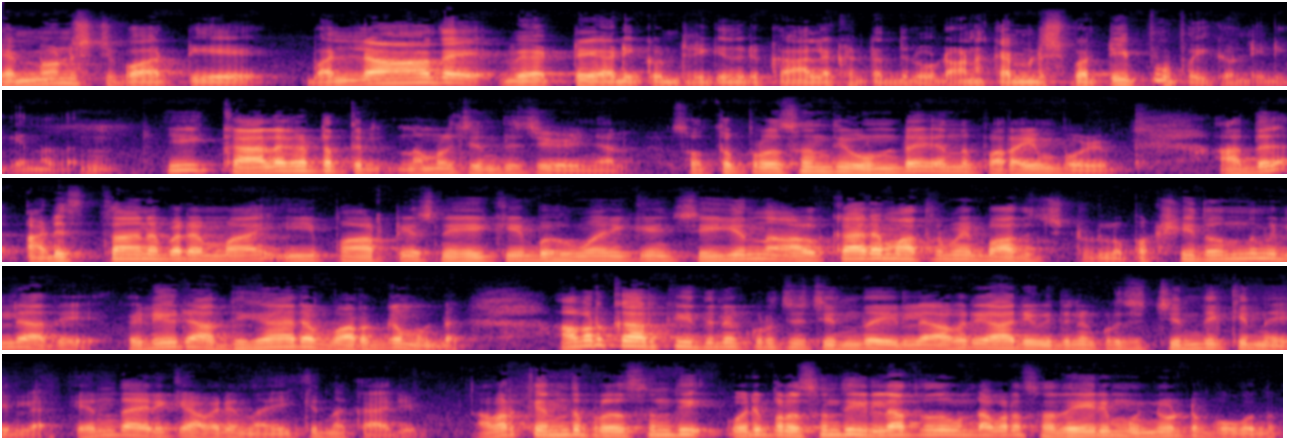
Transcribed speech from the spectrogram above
കമ്മ്യൂണിസ്റ്റ് പാർട്ടിയെ വല്ലാതെ വേട്ടയാടിക്കൊണ്ടിരിക്കുന്ന ഒരു കാലഘട്ടത്തിലൂടെയാണ് കമ്മ്യൂണിസ്റ്റ് പാർട്ടി ഇപ്പോൾ പോയിക്കൊണ്ടിരിക്കുന്നത്. ഈ കാലഘട്ടത്തിൽ നമ്മൾ ചിന്തിച്ചു കഴിഞ്ഞാൽ സ്വത്ത് പ്രതിസന്ധി ഉണ്ട് എന്ന് പറയുമ്പോഴും അത് അടിസ്ഥാനപരമായി ഈ പാർട്ടിയെ സ്നേഹിക്കുകയും ബഹുമാനിക്കുകയും ചെയ്യുന്ന ആൾക്കാരെ മാത്രമേ ബാധിച്ചിട്ടുള്ളൂ. പക്ഷേ ഇതൊന്നുമില്ലാതെ വലിയൊരു അധികാര വർഗമുണ്ട്. അവർക്കാർക്കും ഇതിനെക്കുറിച്ച് ചിന്തയില്ല. അവരാരും ഇതിനെക്കുറിച്ച് ചിന്തിക്കുന്നില്ല എന്തായിരിക്കും അവരെ നയിക്കുന്ന കാര്യം? അവർക്ക് എന്ത് പ്രതിസന്ധി ഒരു പ്രതിസന്ധി ഇല്ലാത്തതുകൊണ്ട് അവർ സധൈര്യം മുന്നോട്ട് പോകുന്നു.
